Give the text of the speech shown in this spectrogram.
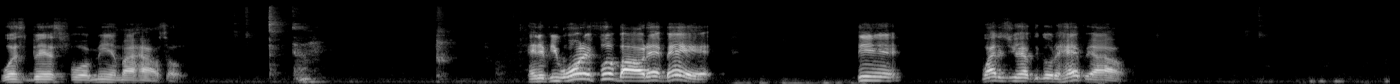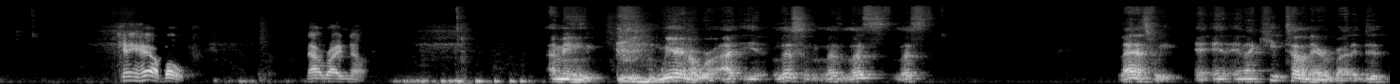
what's best for me and my household. Yeah. And if you wanted football that bad, then why did you have to go to happy hour? Can't have both. Not right now. I mean, we're in a world. I listen. Let, let's let's. Last week, and, and, and I keep telling everybody that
